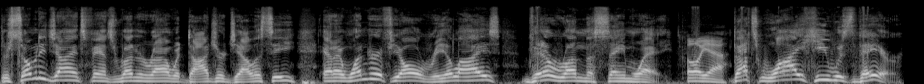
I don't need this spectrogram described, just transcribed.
There's so many Giants fans running around with Dodger jealousy, and I wonder if y'all realize they're run the same way. oh yeah. That's why he was there.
